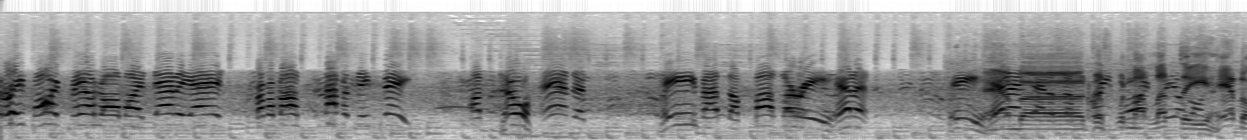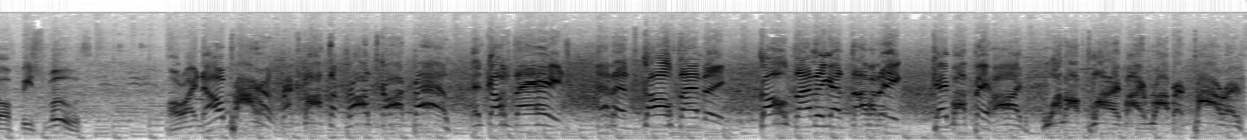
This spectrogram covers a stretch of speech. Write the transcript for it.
three-point field goal by Danny Ainge from about 70 feet. A two-handed heave at the buzzer. He hit it. He hit And it, and uh, it's just would not let the field goal. handoff be smooth. All right, now Parish picks off the It goes to Ainge, and it's goaltending. Goaltending, and Dominique came up behind. What a play by Robert Parish.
